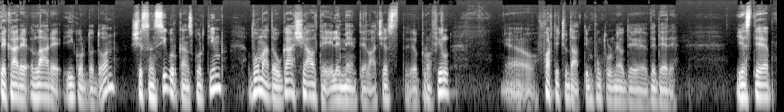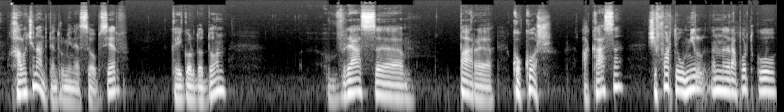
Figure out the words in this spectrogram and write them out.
pe care îl are Igor Dodon și sunt sigur că în scurt timp vom adăuga și alte elemente la acest uh, profil uh, foarte ciudat din punctul meu de vedere. Este halucinant pentru mine să observ că Igor Dodon vrea să pară cocoș acasă și foarte umil în raport cu,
